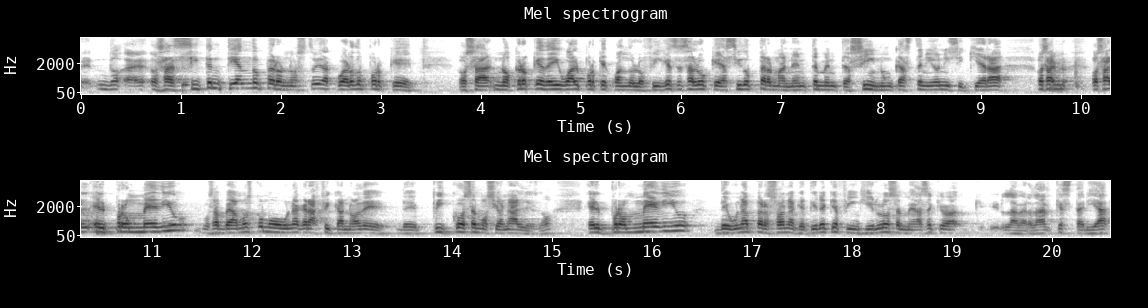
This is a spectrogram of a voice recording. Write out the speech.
eh, o sea, sí te entiendo, pero no estoy de acuerdo porque O sea, no creo que dé igual porque cuando lo fijes es algo que ha sido permanentemente así. Nunca has tenido ni siquiera. O sea, Sí. o sea el promedio, o sea, veamos como una gráfica, ¿no? De, de picos emocionales, ¿no? El promedio de una persona que tiene que fingirlo se me hace que, va- que la verdad que estaría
